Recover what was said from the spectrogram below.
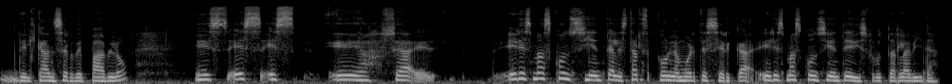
del cáncer de Pablo. Es, es, es eh, o sea, eh, eres más consciente, al estar con la muerte cerca, eres más consciente de disfrutar la vida,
